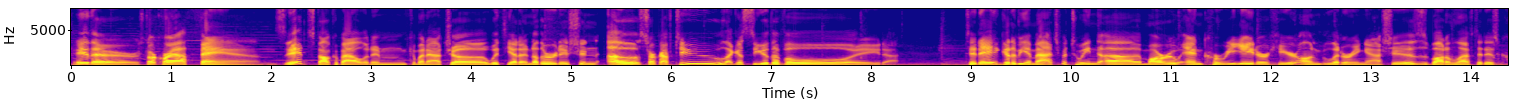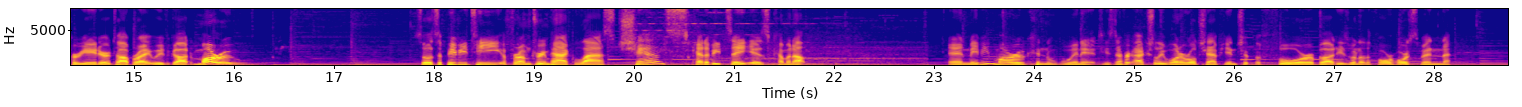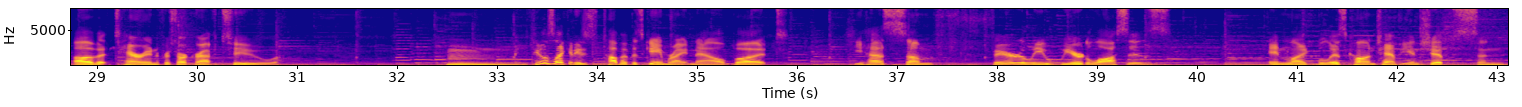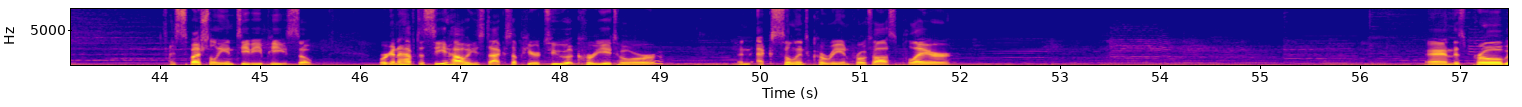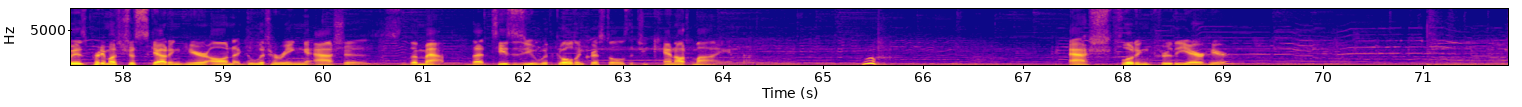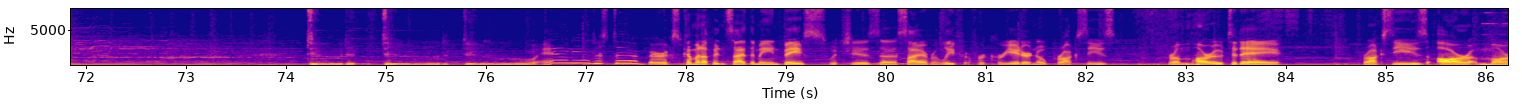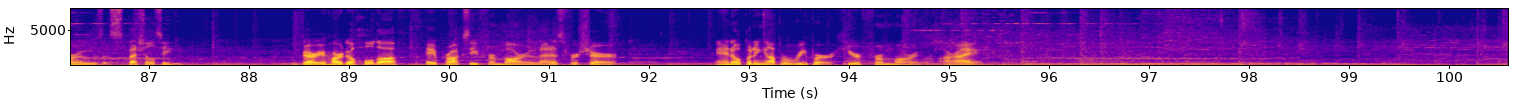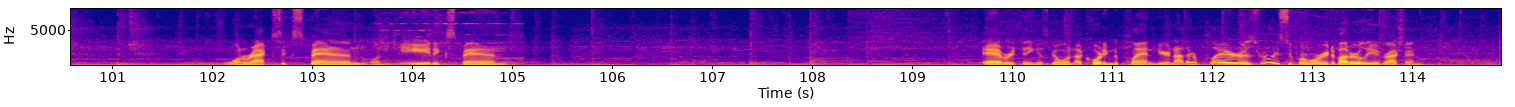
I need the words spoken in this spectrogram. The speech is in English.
Hey there, StarCraft fans! It's Falcon Paladin coming at ya with yet another edition of StarCraft 2 Legacy of the Void. Today, to be a match between uh, Maru and Creator here on Glittering Ashes. Bottom left, it is Creator. Top right, we've got Maru. So it's a PvT from DreamHack Last Chance. Katowice is coming up. And maybe Maru can win it. He's never actually won a World Championship before, but he's one of the four horsemen of Terran for StarCraft 2. Hmm, he feels like he's top of his game right now, but he has some fairly weird losses in like BlizzCon championships and especially in TVP. So we're going to have to see how he stacks up here to a Creator, an excellent Korean Protoss player. And this probe is pretty much just scouting here on Glittering Ashes, the map that teases you with golden crystals that you cannot mine. Whew. Ash floating through the air here. Do do do do and yeah, just uh, barracks coming up inside the main base, which is a sigh of relief for Creator. No proxies from Maru today. Proxies are Maru's specialty. Very hard to hold off a proxy from Maru, that is for sure. And opening up a Reaper here from Maru. All right. One racks expand, one gate expand. Everything is going according to plan here. Neither player is really super worried about early aggression.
